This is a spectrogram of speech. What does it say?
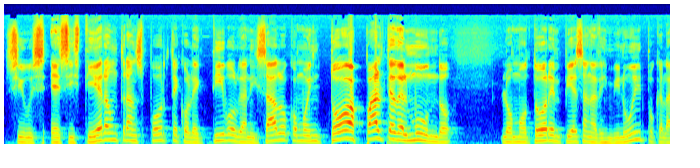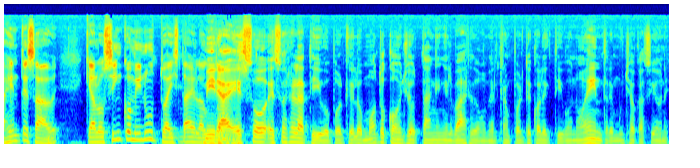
Si existiera un transporte colectivo organizado como en todas partes del mundo, los motores empiezan a disminuir porque la gente sabe que a los cinco minutos ahí está el autobús. Mira, eso, eso es relativo porque los motoconchos están en el barrio donde el transporte colectivo no entra en muchas ocasiones.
